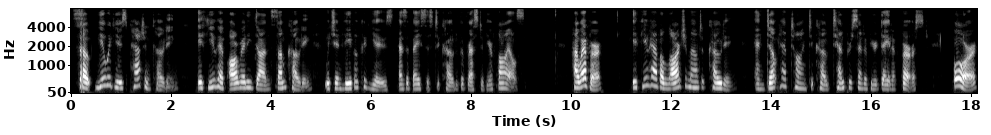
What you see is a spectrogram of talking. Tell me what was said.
So you would use pattern coding if you have already done some coding which NVivo could use as a basis to code the rest of your files. However, if you have a large amount of coding and don't have time to code 10% of your data first, or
